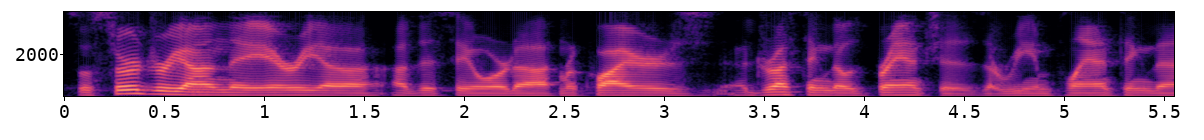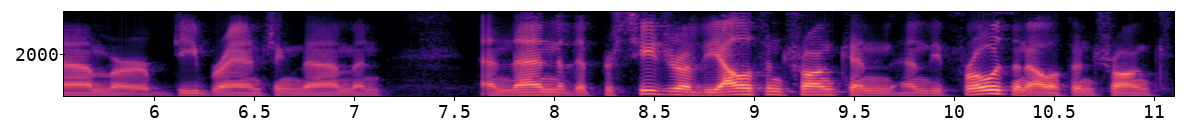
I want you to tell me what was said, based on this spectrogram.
So surgery on the area of this aorta requires addressing those branches, uh, reimplanting them or debranching them, and and then the procedure of the elephant trunk and, and the frozen elephant trunk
